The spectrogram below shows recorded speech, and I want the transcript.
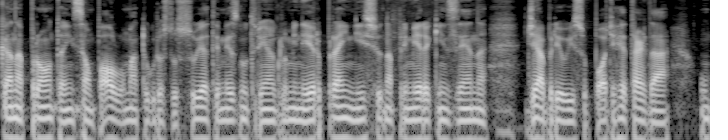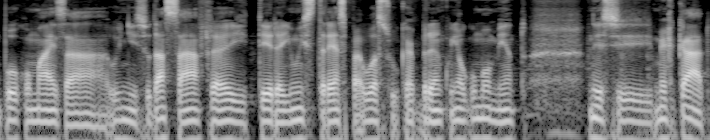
cana pronta em São Paulo, Mato Grosso do Sul e até mesmo no Triângulo Mineiro para início na primeira quinzena de abril. Isso pode retardar um pouco mais a, o início da safra e ter aí um estresse para o açúcar branco em algum momento nesse mercado.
